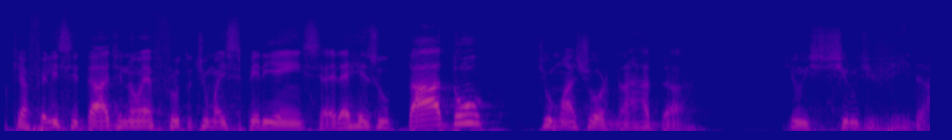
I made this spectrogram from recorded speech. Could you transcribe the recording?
Porque a felicidade não é fruto de uma experiência, ela é resultado de uma jornada, de um estilo de vida.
